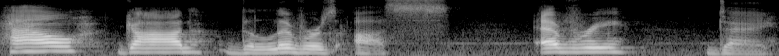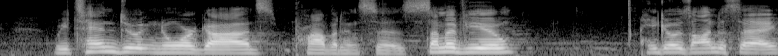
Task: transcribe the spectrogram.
How God delivers us every day we tend to ignore God's providences. Some of you, he goes on to say,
